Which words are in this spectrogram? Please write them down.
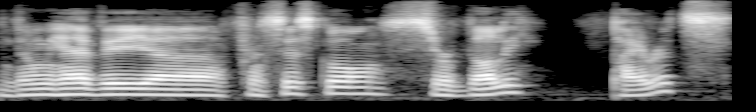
And then we have a uh, Francisco Cervelli, Pirates.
